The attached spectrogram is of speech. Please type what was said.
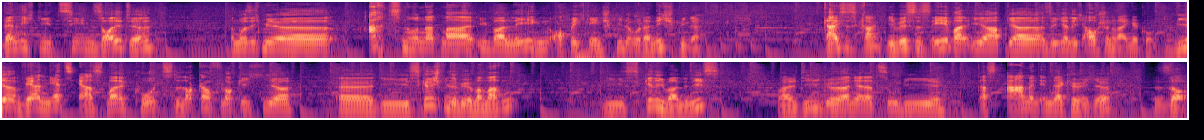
wenn ich die ziehen sollte, dann muss ich mir 1800 Mal überlegen, ob ich den spiele oder nicht spiele. Geisteskrank. Ihr wisst es eh, weil ihr habt ja sicherlich auch schon reingeguckt. Wir werden jetzt erstmal kurz locker flockig hier äh, die Skillspiele wie immer machen. Die Skilly Vanillis. Weil die gehören ja dazu wie das Amen in der Kirche. So,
